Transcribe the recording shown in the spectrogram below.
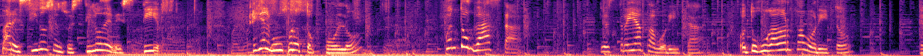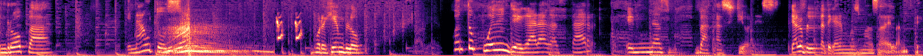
parecidos en su estilo de vestir? ¿Hay algún protocolo? ¿Cuánto gasta tu estrella favorita o tu jugador favorito en ropa, en autos? Por ejemplo, ¿cuánto pueden llegar a gastar en unas vacaciones? Ya lo platicaremos más adelante.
